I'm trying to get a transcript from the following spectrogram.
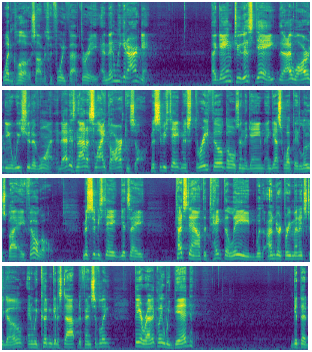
Wasn't close, obviously 45 3. And then we get our game. A game to this day that I will argue we should have won. And that is not a slight to Arkansas. Mississippi State missed three field goals in the game, and guess what? They lose by a field goal. Mississippi State gets a touchdown to take the lead with under three minutes to go, and we couldn't get a stop defensively. Theoretically, we did. Get that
